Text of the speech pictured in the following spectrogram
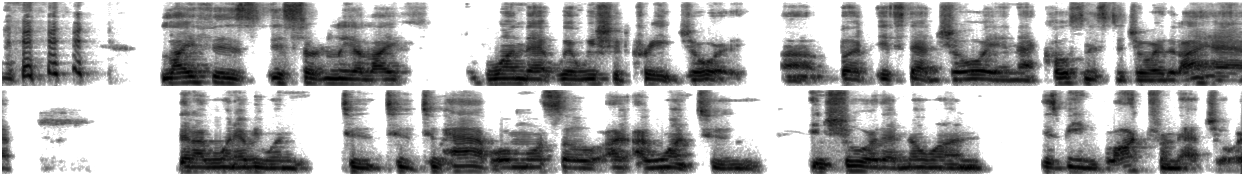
life is is certainly a life one that where we should create joy. Um, but it's that joy and that closeness to joy that I have that I want everyone to to to have, or more so, I, I want to ensure that no one is being blocked from that joy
